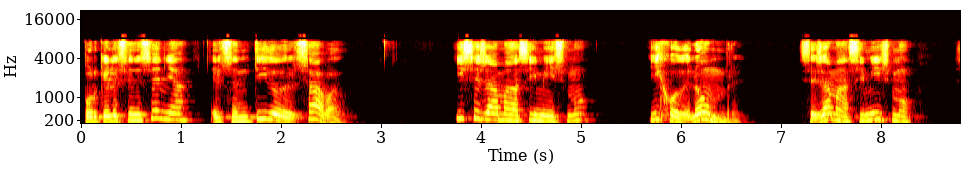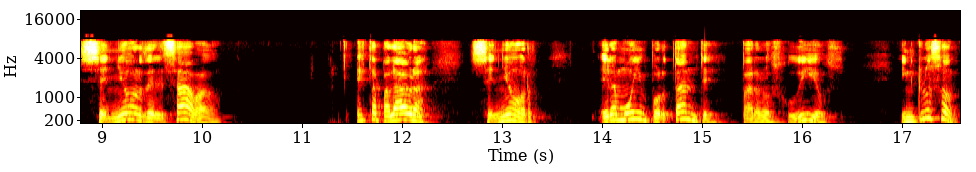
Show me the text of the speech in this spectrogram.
porque les enseña el sentido del sábado. Y se llama a sí mismo Hijo del Hombre. Se llama a sí mismo Señor del sábado. Esta palabra Señor era muy importante para los judíos, incluso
